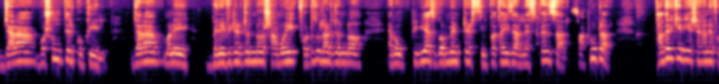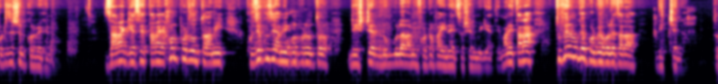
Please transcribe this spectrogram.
যারা বসন্তের কুকিল, যারা মানে বেনিফিটের জন্য, সাময়িক ফটো তোলার জন্য এবং প্রিভিয়াস গভর্নমেন্টের সিম্পাথাইজার লেসপেন্সার সাপোর্টার তাদেরকে নিয়ে সেখানে ফটো সেশন করবে কেন? যারা গেছে, তারা এখন পর্যন্ত আমি, খুঁজে খুঁজে আমি এখন পর্যন্ত লিস্টের লোকগুলার আমি ফটো পাই নাই সোশ্যাল মিডিয়াতে মানে তারা তুফের মুখে পড়বে বলে তারা দিচ্ছে না। তো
